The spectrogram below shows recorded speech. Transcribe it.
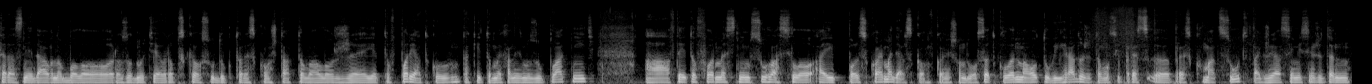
Teraz nedávno bolo rozhodnutie Európskeho súdu, ktoré skonštatovalo, že je to v poriadku takýto mechanizmus uplatniť. A v tejto forme s ním súhlasilo aj Polsko, aj Maďarsko. V konečnom dôsledku len malo tú výhradu, že to musí pres, preskúmať súd. Takže ja si myslím, že ten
